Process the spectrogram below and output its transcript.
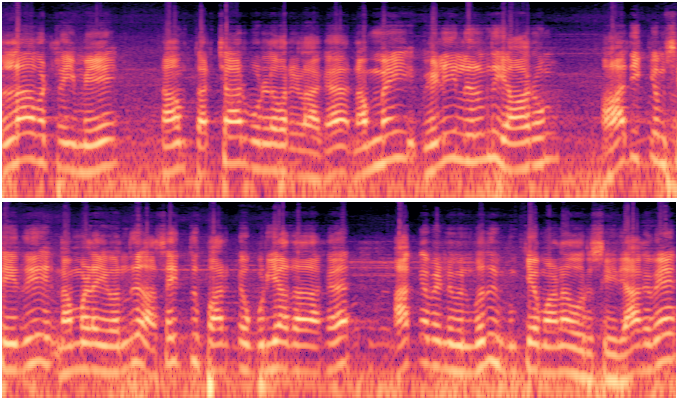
எல்லாவற்றையுமே நாம் தற்சார்பு உள்ளவர்களாக நம்மை வெளியிலிருந்து யாரும் ஆதிக்கம் செய்து நம்மளை வந்து அசைத்து பார்க்க முடியாததாக ஆக்க வேண்டும் என்பது முக்கியமான ஒரு செய்தி. ஆகவே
